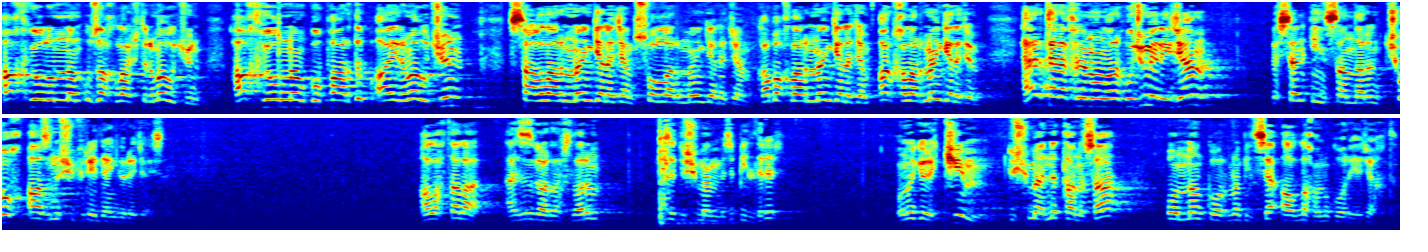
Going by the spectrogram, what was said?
haqq yolundan uzaqlaşdırmaq üçün, haqq yolundan qopardıb ayırmaq üçün sağlarından gələcəm, sollarından gələcəm, qabaqlarından gələcəm, arxalarından gələcəm. Hər tərəfindən onlara hücum eləyəcəm və sən insanların çox azını şükür edən görəcəksən. Allah Taala əziz qardaşlarım bizə düşmənimizi bildirir. Ona görə kim düşmənini tanısa, ondan qoruna bilsə, Allah onu qoruyacaqdır.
